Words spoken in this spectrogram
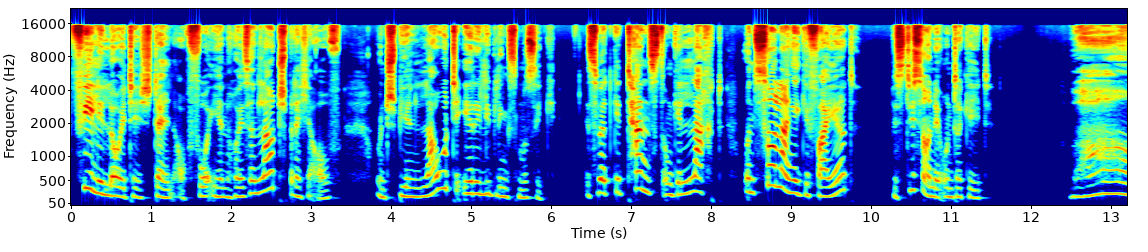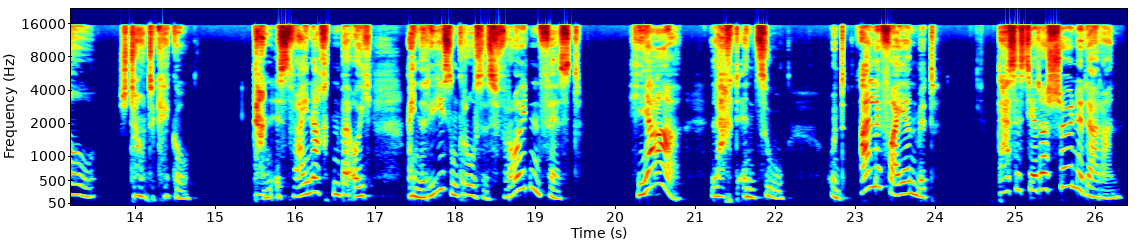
Viele Leute stellen auch vor ihren Häusern Lautsprecher auf und spielen laut ihre Lieblingsmusik. Es wird getanzt und gelacht und so lange gefeiert, bis die Sonne untergeht. Wow, staunte Keko. Dann ist Weihnachten bei euch ein riesengroßes Freudenfest. Ja, lacht Enzu, und alle feiern mit. Das ist ja das Schöne daran.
